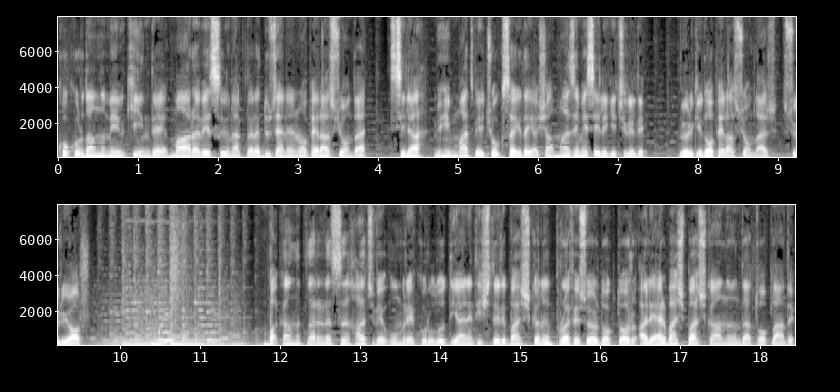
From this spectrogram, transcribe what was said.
Kokurdanlı mevkiinde mağara ve sığınaklara düzenlenen operasyonda silah, mühimmat ve çok sayıda yaşam malzemesi ele geçirildi. Bölgede operasyonlar sürüyor. Bakanlıklar Arası Hac ve Umre Kurulu Diyanet İşleri Başkanı Profesör Doktor Ali Erbaş başkanlığında toplandı.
